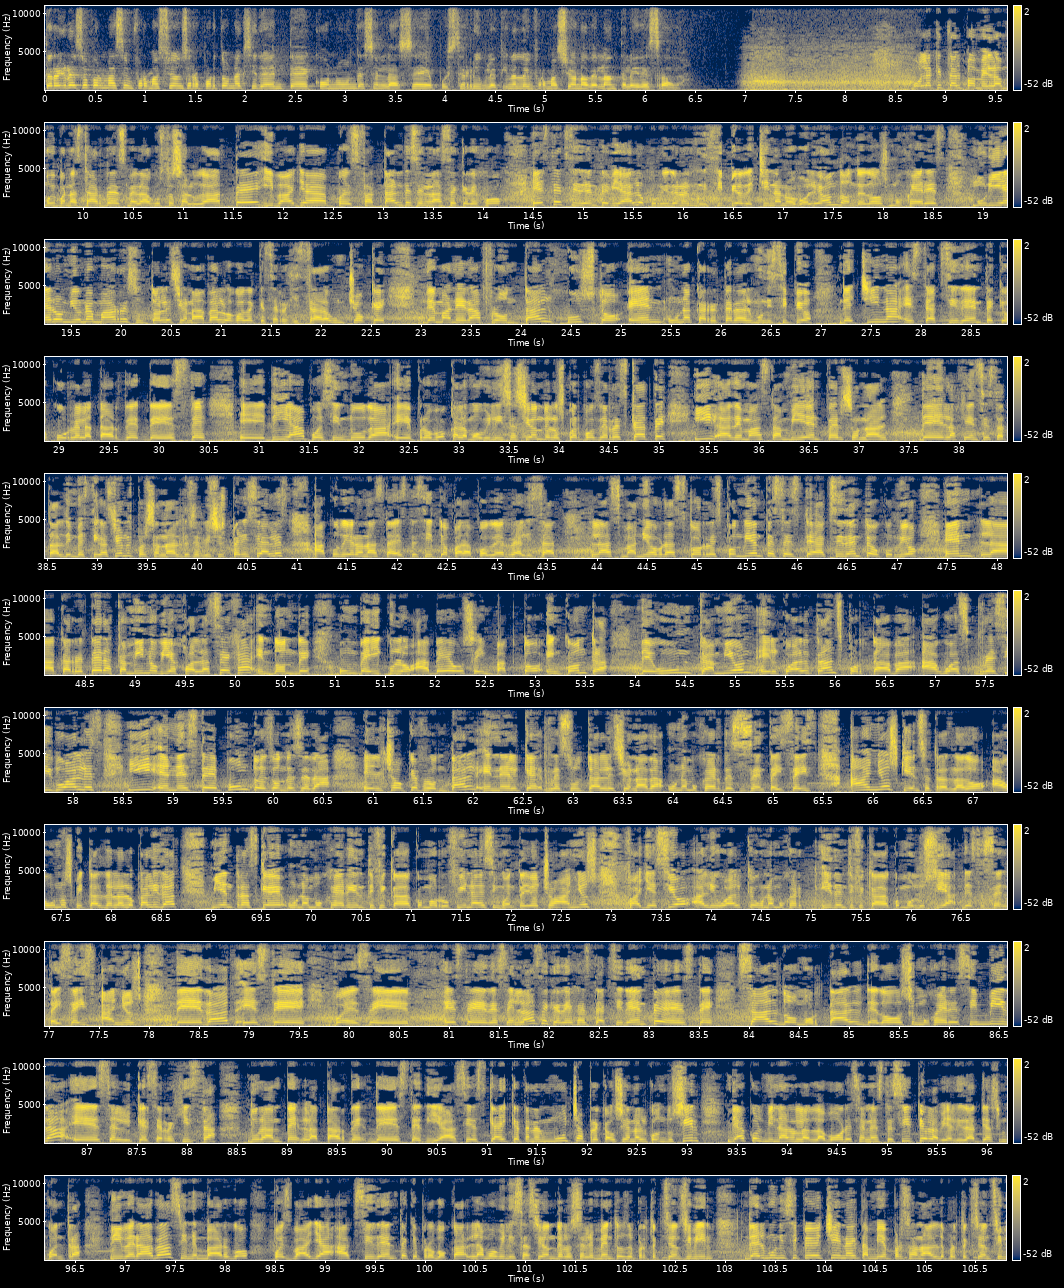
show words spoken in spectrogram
Te regreso con más información. Se reporta un accidente con un desenlace pues terrible. Tienes la información. Adelante, Ley de Estrada. Hola, ¿qué tal Pamela? Muy buenas tardes, me da gusto saludarte y vaya pues fatal desenlace que dejó este accidente vial ocurrido en el municipio de China, Nuevo León, donde dos mujeres murieron y una más resultó lesionada luego de que se registrara un choque de manera frontal justo en una carretera del municipio de China. Este accidente que ocurre la tarde de este eh, día pues sin duda eh, provoca la movilización de los cuerpos de rescate y además también personal de la Agencia Estatal de Investigaciones, personal de servicios periciales, acudieron hasta este sitio para poder realizar las maniobras correspondientes. Este accidente ocurrió en la carretera Camino Viejo a la Ceja, en donde un vehículo Aveo se impactó en contra de un camión, el cual transportaba aguas residuales y en este punto es donde se da el choque frontal en el que resulta lesionada una mujer de 66 años, quien se trasladó a un hospital de la localidad mientras que una mujer identificada como Rufina de 58 años falleció, al igual que una mujer identificada como Lucía de 66 años de edad. Este, pues, eh, este desenlace que deja este accidente, este saldo mortal de dos mujeres sin vida, es el que se registra durante la tarde de este día. Así es que hay que tener mucha precaución al conducir. Ya culminaron las labores en este sitio, la vialidad ya se encuentra liberada, sin embargo, pues vaya accidente que provoca la movilización de los elementos de protección civil del municipio de China y también personal de protección civil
